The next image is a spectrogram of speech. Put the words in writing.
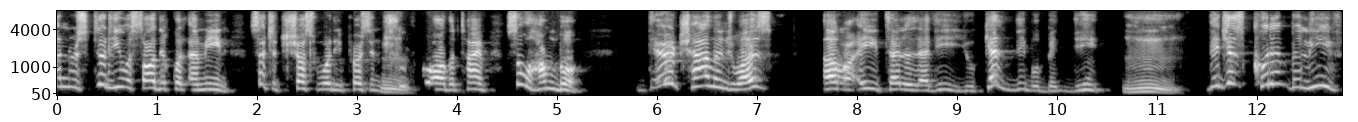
understood he was Sadiq al Amin, such a trustworthy person, Hmm. truthful all the time, so humble. Their challenge was أَرَأَيْتَ الَّذِي يُكَذِّبُ بِالدِّينِ Mm. they just couldn't believe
